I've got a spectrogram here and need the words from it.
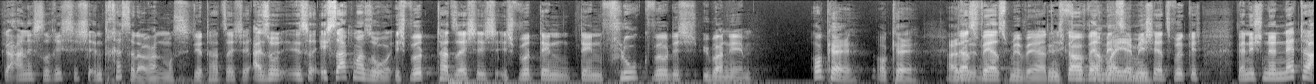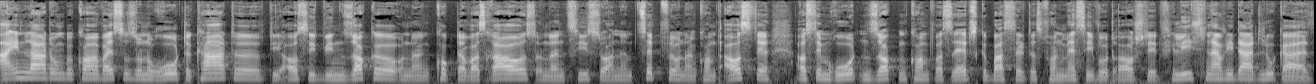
gar nicht so richtig Interesse daran, muss ich dir tatsächlich. Also ich, ich sag mal so, ich würde tatsächlich, ich würde den, den Flug würde ich übernehmen. Okay, okay. Also das wäre es mir wert. Ich glaube, wenn Messi mich jetzt wirklich, wenn ich eine nette Einladung bekomme, weißt du, so eine rote Karte, die aussieht wie ein Socke und dann guckt da was raus und dann ziehst du an einem Zipfel und dann kommt aus der, aus dem roten Socken kommt was selbst gebasteltes von Messi, wo drauf steht, Feliz Navidad, Lucas.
